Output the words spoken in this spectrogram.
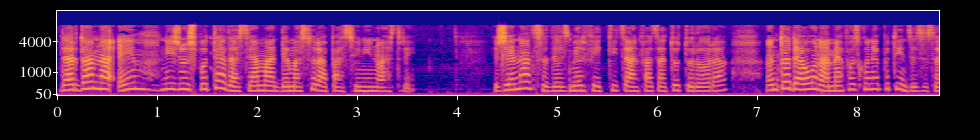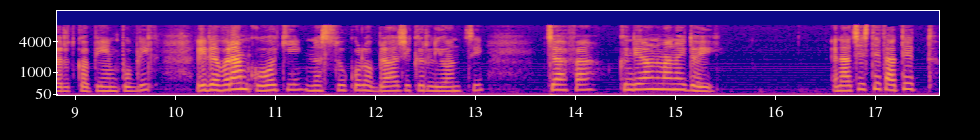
Dar doamna M nici nu-și putea da seama de măsura pasiunii noastre. Jenat să dezmier fetița în fața tuturora, întotdeauna mi-a fost cu neputință să sărut copiii în public, îi devăram cu ochii, năsucul, obrajii, cârlionții, ceafa, când eram numai noi doi. În aceste tatet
